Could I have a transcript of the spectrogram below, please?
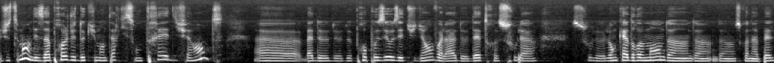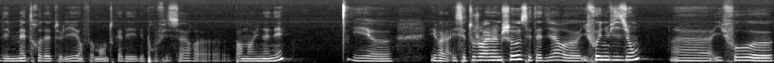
justement des approches de documentaire qui sont très différentes, bah, de, de, proposer aux étudiants, voilà, d'être sous la sous l'encadrement d'un, ce qu'on appelle des maîtres d'atelier, enfin en tout cas des, professeurs euh, pendant une année. Euh, et, voilà. Et c'est toujours la même chose, c'est-à-dire euh, il faut une vision, il faut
